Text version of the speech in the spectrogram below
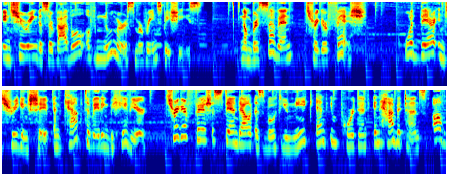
ensuring the survival of numerous marine species. Number 7. Triggerfish with their intriguing shape and captivating behavior, triggerfish stand out as both unique and important inhabitants of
